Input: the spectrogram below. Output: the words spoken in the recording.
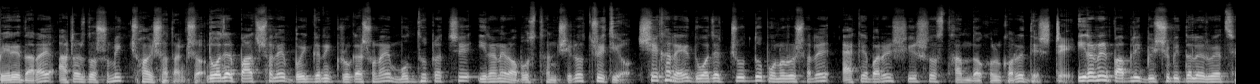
বেড়ে দাঁড়ায় আঠাশ দশমিক ছয় শতাংশ। দু হাজার পাঁচ সালে বৈজ্ঞানিক প্রকাশনায় মধ্যপ্রাচ্যে ইরানের অবস্থান ছিল তৃতীয়। সেখানে দু হাজার চোদ্দ পনেরো সালে একেবারে শীর্ষ স্থান দখল করে দেশটি। ইরানের পাবলিক বিশ্ববিদ্যালয় রয়েছে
